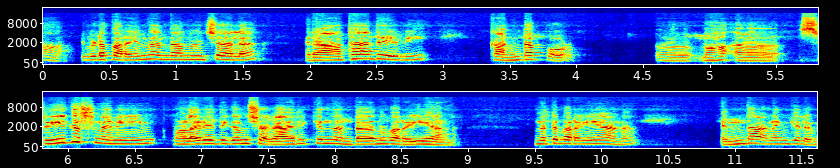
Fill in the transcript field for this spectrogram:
ആ ഇവിടെ പറയുന്നത് എന്താന്ന് വെച്ചാൽ രാധാദേവി കണ്ടപ്പോൾ മഹാ ശ്രീകൃഷ്ണനെയും വളരെയധികം ശകാരിക്കുന്നുണ്ട് എന്ന് പറയുകയാണ്. എന്നിട്ട് പറയുകയാണ് എന്താണെങ്കിലും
